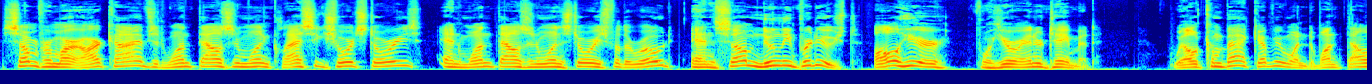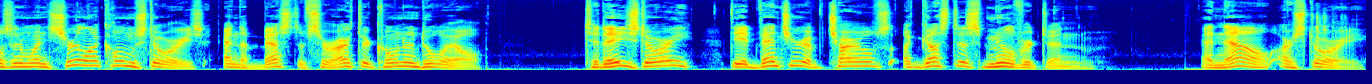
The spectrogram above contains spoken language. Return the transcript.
Some from our archives at 1001 Classic Short Stories and 1001 Stories for the Road, and some newly produced, all here for your entertainment. Welcome back, everyone, to 1001 Sherlock Holmes Stories and the best of Sir Arthur Conan Doyle. Today's story The Adventure of Charles Augustus Milverton. And now, our story.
